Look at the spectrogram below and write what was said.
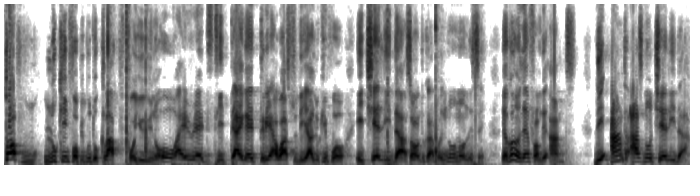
Stop looking for people to clap for you. You know, oh, I read I read three hours today. I'm looking for a cheerleader, someone to clap for. No, no, listen. You're going to learn from the ant. The ant has no cheerleader.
